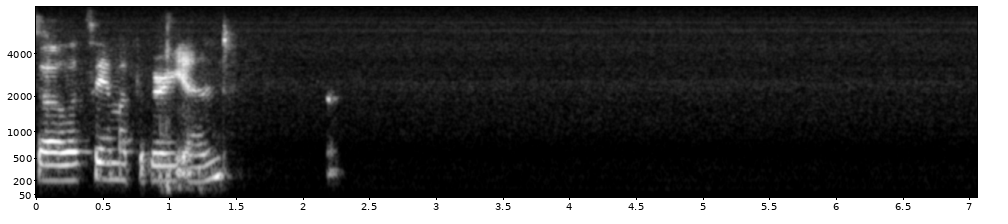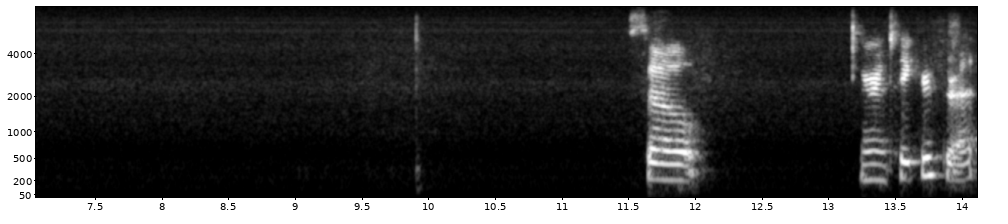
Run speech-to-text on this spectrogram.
So let's say I'm at the very end. So you're going to take your thread,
